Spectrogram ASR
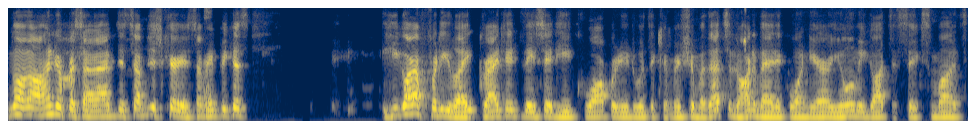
No, no, hundred percent. I'm just, I'm just curious. I mean, because he got off pretty late. Granted, they said he cooperated with the commission, but that's an automatic one year. He only got to six months,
